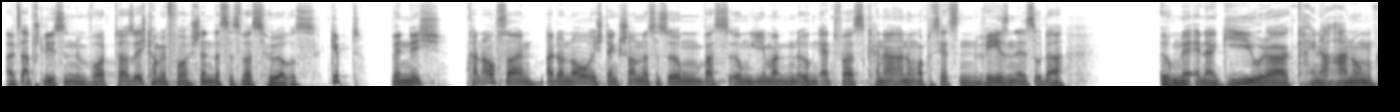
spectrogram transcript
als abschließende Worte, also ich kann mir vorstellen, dass es was Höheres gibt. Wenn nicht, kann auch sein. I don't know. Ich denke schon, dass es irgendwas, irgendjemanden, irgendetwas, keine Ahnung, ob das jetzt ein Wesen ist oder irgendeine Energie oder keine Ahnung,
